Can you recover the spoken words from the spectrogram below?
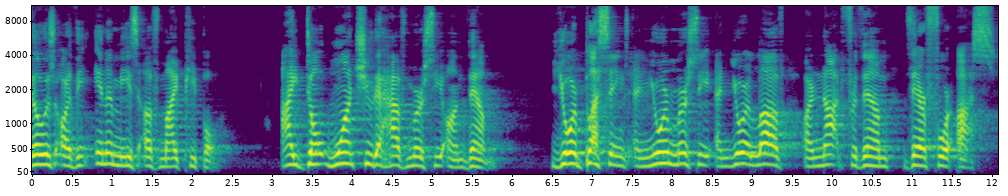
those are the enemies of my people. I don't want you to have mercy on them. Your blessings and your mercy and your love are not for them, they're for us.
